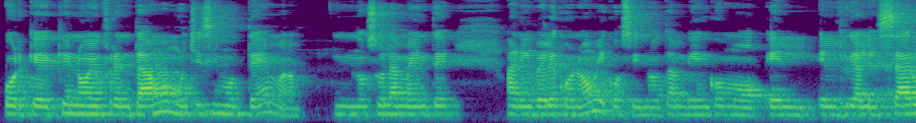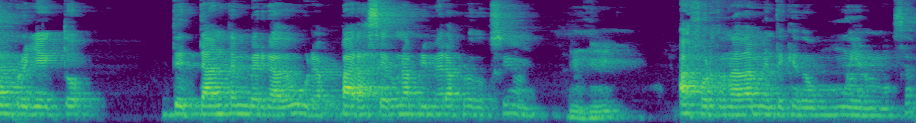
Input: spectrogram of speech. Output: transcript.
porque que nos enfrentamos muchísimos temas, no solamente a nivel económico, sino también como el, el realizar un proyecto de tanta envergadura para hacer una primera producción. Afortunadamente quedó muy hermosa,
